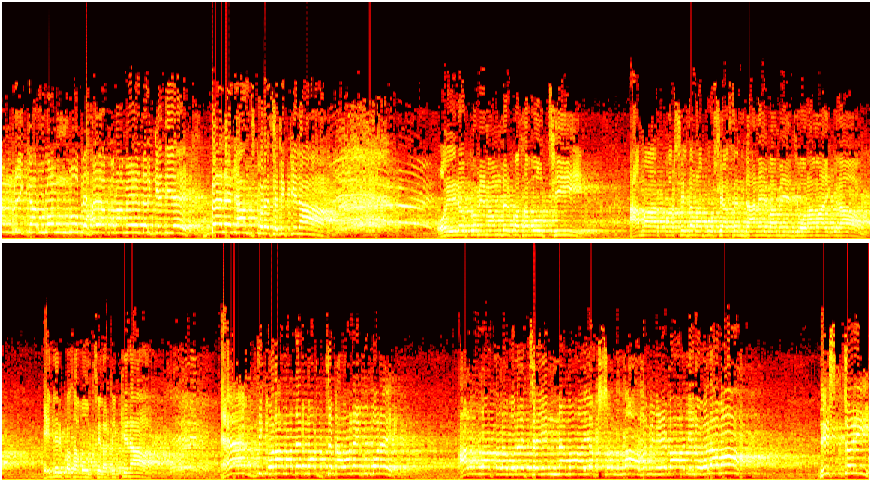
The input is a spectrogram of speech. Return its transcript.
আমেরিকার উলঙ্গ, বেহায়াপনা মেয়েদেরকে দিয়ে বেলে ডান্স করেছে, ঠিক কিনা? ওই রকম ইমামদের কথা বলছি। আমার পাশে যারা বসে আছেন, ডানে বামে যে ওলামাইকরাম এদের কথা বলছি না, ঠিক কিনা? একদিকে ওলামাদের মর্যাদা অনেক উপরে। আল্লাহ তারা বলেছে নিশ্চয়ই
